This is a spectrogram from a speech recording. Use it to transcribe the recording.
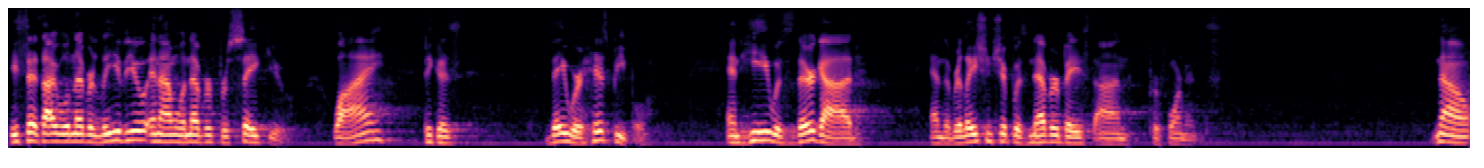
He says, I will never leave you and I will never forsake you. Why? Because they were his people and he was their God, and the relationship was never based on performance. Now,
